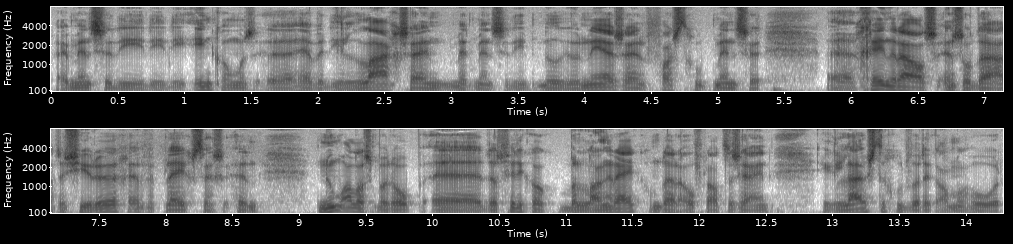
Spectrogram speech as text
bij mensen die, die, die inkomens eh, hebben die laag zijn. Met mensen die miljonair zijn, vastgoedmensen. Eh generaals en soldaten, chirurgen en verpleegsters. En noem alles maar op. Eh, dat vind ik ook belangrijk om daar overal te zijn. Ik luister goed wat ik allemaal hoor.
